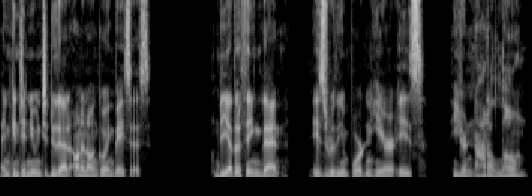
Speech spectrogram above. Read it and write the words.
and continuing to do that on an ongoing basis. The other thing that is really important here is you're not alone.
